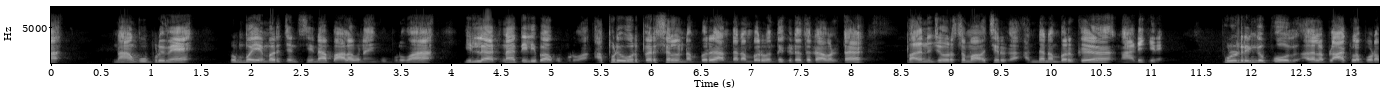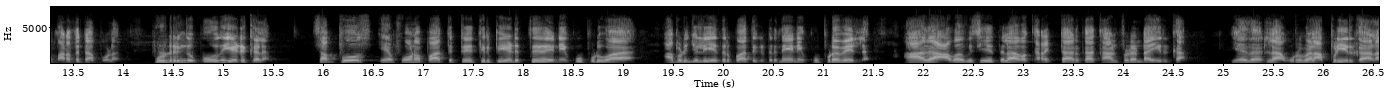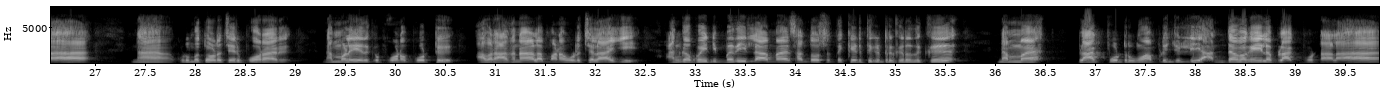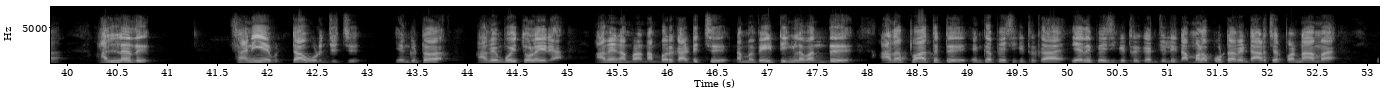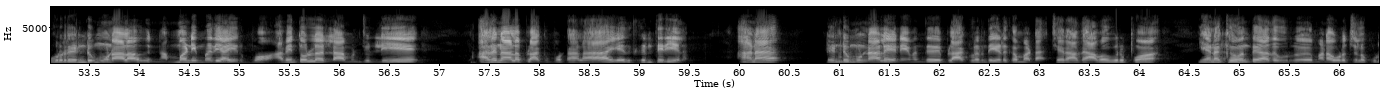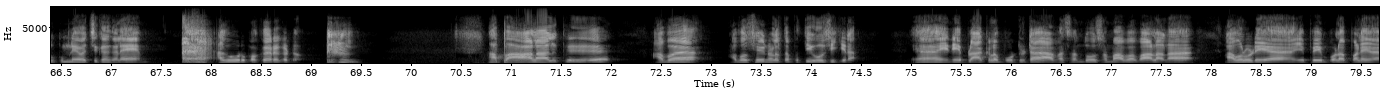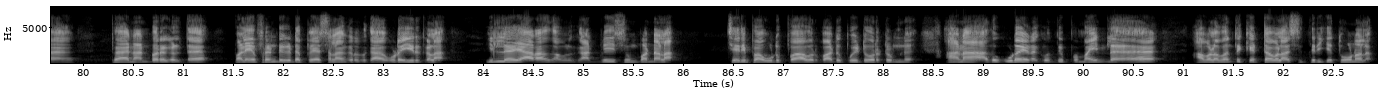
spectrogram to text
நான் கூப்பிடுவேன். ரொம்ப எமர்ஜென்சினா பாலவநாயகம் கூப்பிடுவான். இல்லாட்டினா திலீபா கூப்பிடுவான். அப்படி ஒரு பர்சனல் நம்பர் அந்த நம்பர் வந்து கிட்டத்தட்ட அவள்கிட்ட பதினஞ்சு வருஷமாக வச்சுருக்கா. அந்த நம்பருக்கு நான் அடிக்கிறேன். ஃபுல் ரிங்கு போகுது. அதில் பிளாக்ல போட மறந்துட்டா போல. ஃபுல் ரிங்கு போகுது எடுக்கலை. சப்போஸ் என் ஃபோனை பார்த்துட்டு திருப்பி எடுத்து என்னை கூப்பிடுவா? அப்படின்னு சொல்லி எதிர்பார்த்துக்கிட்டு இருந்தேன். என்னை கூப்பிடவே இல்லை. ஆக அவள் விஷயத்தில் அவள் கரெக்டாக இருக்கா? கான்ஃபிடெண்ட்டாக இருக்கா? ஏதோ இல்லை ஒருவேளை அப்படி இருக்காளா? நான் குடும்பத்தோடு சரி போகிறாரு நம்மளே எதுக்கு ஃபோனை போட்டு அவர் அதனால் மன உளைச்சல் ஆகி அங்கே போய் நிம்மதி இல்லாமல் சந்தோஷத்தை கெடுத்துக்கிட்டு இருக்கிறதுக்கு நம்ம பிளாக் போட்டுருவோம் அப்படின்னு சொல்லி அந்த வகையில் பிளாக் போட்டாலா அல்லது சனியை விட்டா ஒழிஞ்சிச்சு என்கிட்ட அவன் போய் தொலைகிறான் அவன் நம்ம நம்பருக்கு அடித்து நம்ம வெயிட்டிங்கில் வந்து அதை பார்த்துட்டு எங்கே பேசிக்கிட்டு இருக்கா? ஏது பேசிக்கிட்டு இருக்கேன்னு சொல்லி நம்மளை போட்டு அவன் டார்ச்சர் பண்ணாமல் ஒரு ரெண்டு மூணு நாளாவது நம்ம நிம்மதியாக இருப்போம். அவன் தொல்லை இல்லாமன்னு சொல்லி அதனால் பிளாக் போட்டாளா? எதுக்குன்னு தெரியலை. ஆனால் ரெண்டு மூணு நாள் என்னை வந்து பிளாக்லேருந்து எடுக்க மாட்டாள் சரி அது அவ விருப்பம். எனக்கும் வந்து அது ஒரு மன உளைச்சலை கொடுக்கும்னே வச்சுக்கோங்களேன். அது ஒரு பக்கம் இருக்கட்டும். அப்போ ஆளாளுக்கு அவ அவ சுயநலத்தை பற்றி யோசிக்கிறா. என்னை பிளாக்கில் போட்டுட்டா அவன் சந்தோஷமாக அவள் வாழலாம் அவளுடைய எப்பயும் போல் பழைய இப்போ நண்பர்கள்ட்ட பழைய ஃப்ரெண்டுக்கிட்ட பேசலாங்கிறதுக்காக கூட இருக்கலாம். இல்லை யாராவது அவளுக்கு அட்வைஸும் பண்ணலாம். சரிப்பா உடுப்பா அவர் பாட்டுக்கு போயிட்டு வரட்டும்னு. ஆனால் அது கூட எனக்கு வந்து இப்போ மைண்டில் அவளை வந்து கெட்டவளாக சித்தரிக்க தோணலை.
